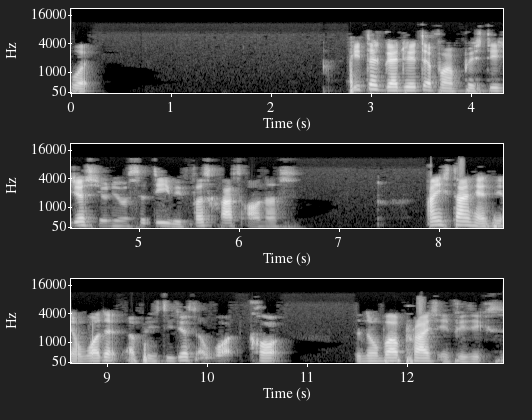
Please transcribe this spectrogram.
word. Peter graduated from a prestigious university with first class honors. Einstein has been awarded a prestigious award called the Nobel Prize in Physics.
